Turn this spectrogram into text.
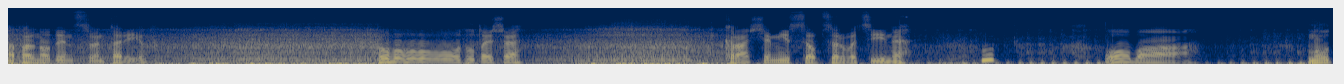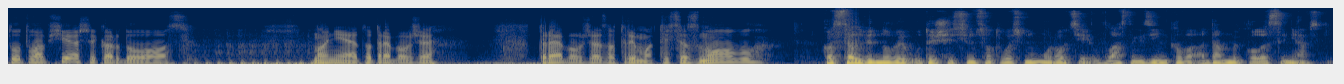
Напевно, один з цвинтарів. Ого, тут ще краще місце обсерваційне. Оба! Ну тут вообще шикардос. Ну ні, то треба вже Треба вже затриматися знову. Костел відновив у 1708 році власник Зінькова Адам Микола Синявський.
